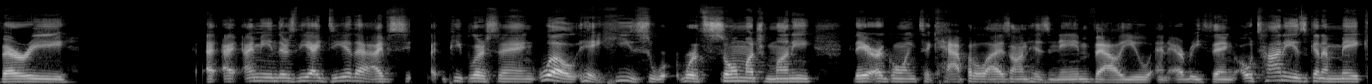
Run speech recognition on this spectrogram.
very. I, I, mean, there's the idea that I've seen uh, people are saying, well, hey, he's worth so much money. They are going to capitalize on his name value and everything. Ohtani is going to make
